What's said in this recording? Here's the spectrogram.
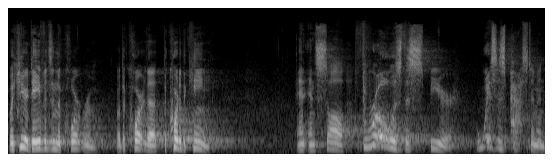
Well, here, David's in the courtroom, or the court, the, the court of the king. And, and Saul throws the spear, whizzes past him, and,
